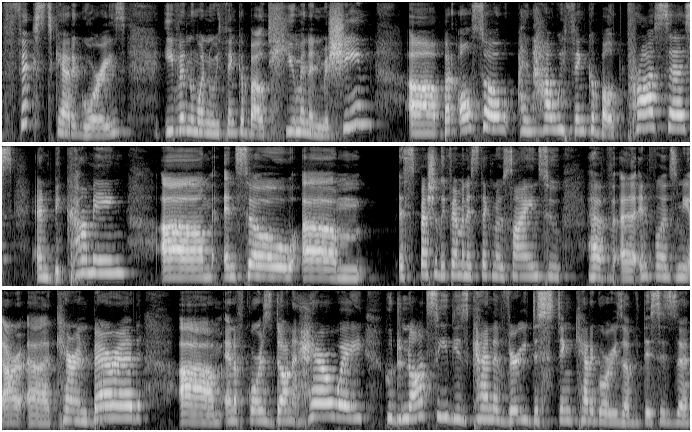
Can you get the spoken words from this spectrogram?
fixed categories, even when we think about human and machine, uh, but also in how we think about process and becoming. Um, and so, um, especially feminist technoscience who have uh, influenced me are uh, Karen Barad, um, and of course Donna Haraway, who do not see these kind of very distinct categories of this is a,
